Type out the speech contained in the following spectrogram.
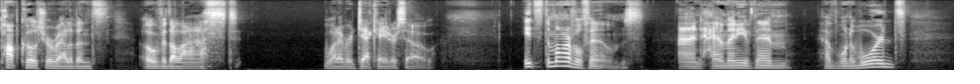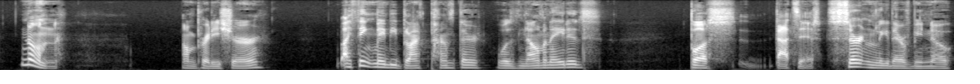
pop culture relevance over the last whatever decade or so. It's the Marvel films. And how many of them have won awards? None. I'm pretty sure. I think maybe Black Panther was nominated, but that's it. Certainly there have been no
